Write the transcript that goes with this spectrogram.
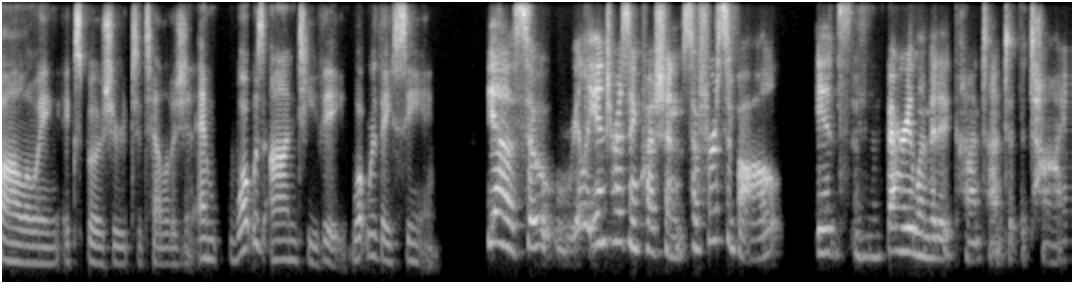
Following exposure to television. And what was on TV? What were they seeing? Yeah, so really interesting question. So, first of all, it's very limited content at the time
